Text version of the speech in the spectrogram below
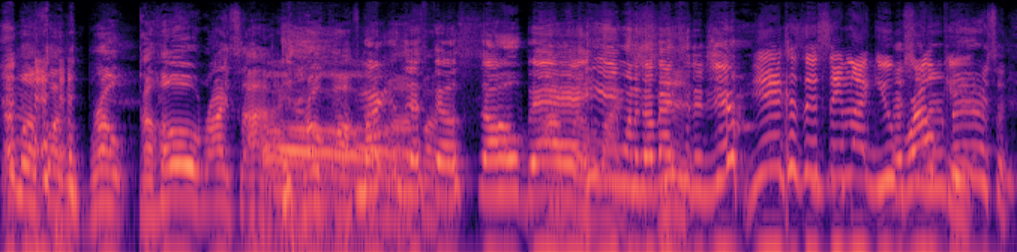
that motherfucker broke the whole right side. broke off. that Marcus just motherfucker. felt so bad. felt He didn't want to go back to the gym. Yeah, because it seemed like you That broke it.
